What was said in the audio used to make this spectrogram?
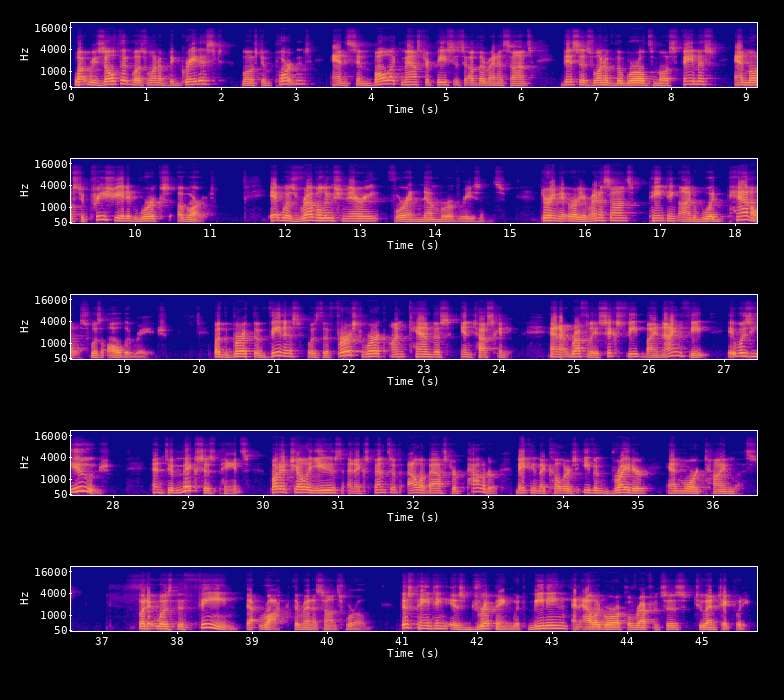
What resulted was one of the greatest, most important, and symbolic masterpieces of the Renaissance. This is one of the world's most famous and most appreciated works of art. It was revolutionary for a number of reasons. During the early Renaissance, painting on wood panels was all the rage. But The Birth of Venus was the first work on canvas in Tuscany. And at roughly six feet by nine feet, it was huge. And to mix his paints, Botticelli used an expensive alabaster powder, making the colors even brighter and more timeless but it was the theme that rocked the Renaissance world. This painting is dripping with meaning and allegorical references to antiquity.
